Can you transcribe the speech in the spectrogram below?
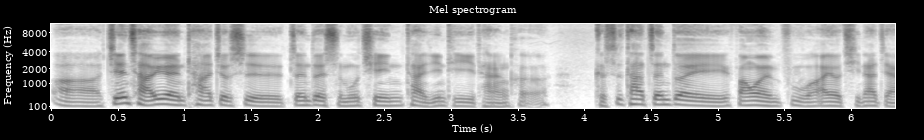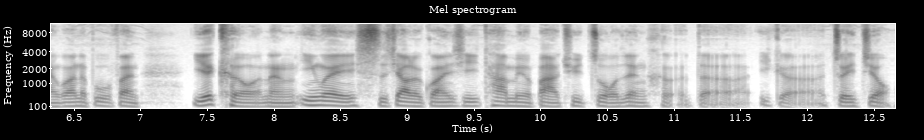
呃，监察院他就是针对石木清，他已经提起弹劾，可是他针对方万富还有其他检察官的部分，也可能因为时效的关系，他没有办法去做任何的一个追究。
